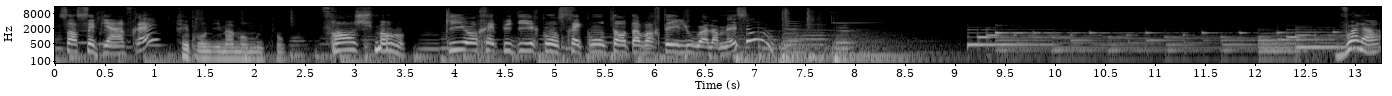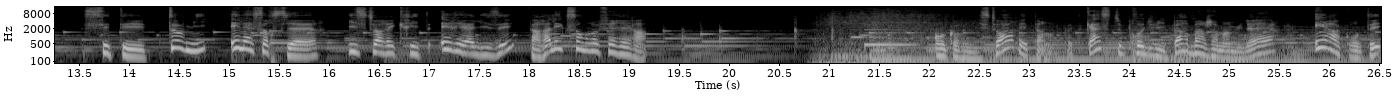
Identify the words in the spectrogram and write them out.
Ça, c'est bien vrai Répondit Maman Mouton. Franchement, qui aurait pu dire qu'on serait content d'avoir des loups à la maison? Voilà, c'était Tommy et la sorcière, histoire écrite et réalisée par Alexandre Ferreira. Encore une histoire est un podcast produit par Benjamin Muller et raconté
